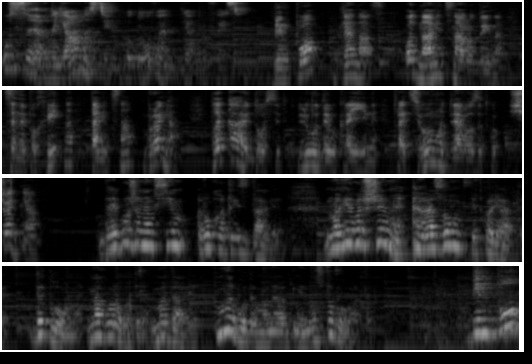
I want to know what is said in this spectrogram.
Усе в наявності готове для професії. Бінпо для нас одна міцна родина. Це непохитна та міцна броня. Плекають досвід люди України. Працюємо для розвитку щодня. Дай Боже нам всім рухатись далі. Нові вершини разом підкоряти. Дипломи, нагороди, медалі ми будемо неодмінно здобувати. Бінпо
